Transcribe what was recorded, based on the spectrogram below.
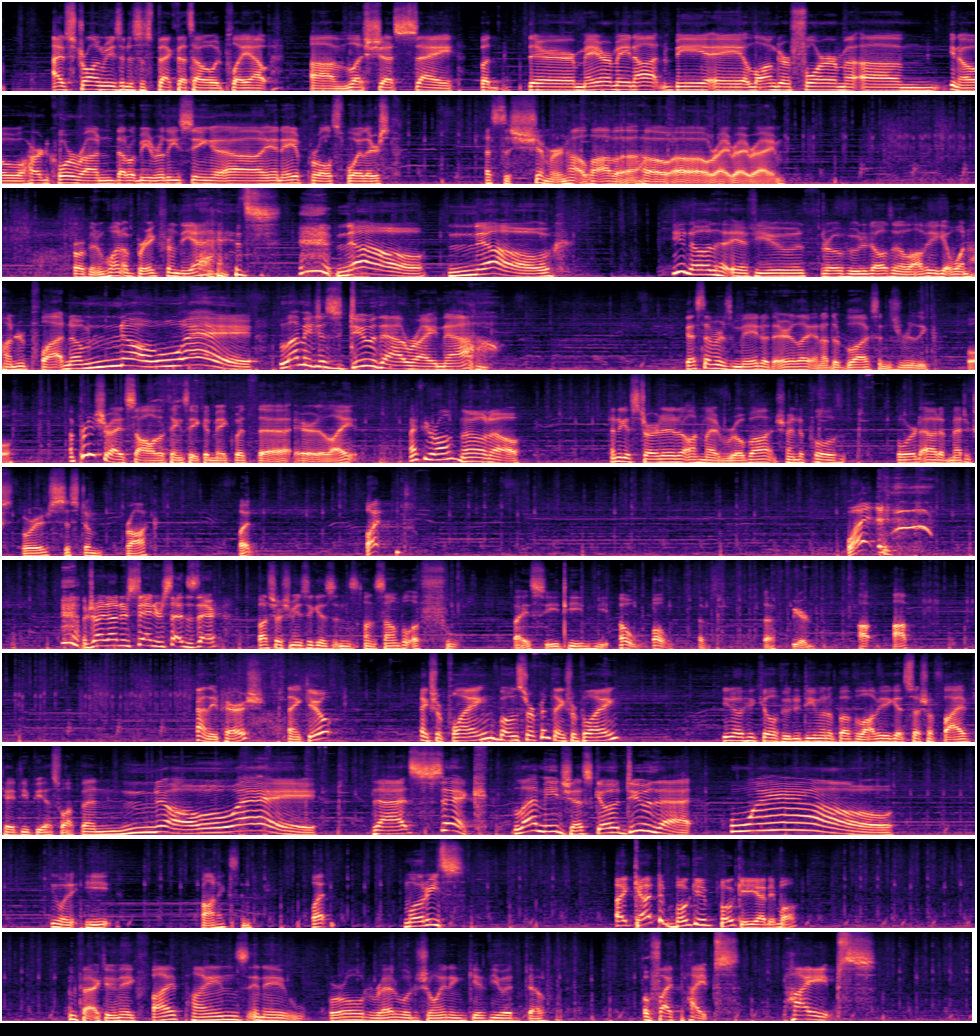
I have strong reason to suspect that's how it would play out. Um, let's just say but there may or may not be a longer form, um, you know, hardcore run that'll be releasing uh, in April. Spoilers. That's the shimmer, not lava. Oh, oh, oh right, right, right. Corbin, want a break from the ads? no, no. You know that if you throw voodoo dolls in the lava, you get 100 platinum? No way! Let me just do that right now. Guest ever is made with airlight and other blocks and it's really cool. I'm pretty sure I saw all the things that you could make with the airlight. Might be wrong? No, no. I'm gonna get started on my robot trying to pull sword out of magic storage system rock. What? What? What? I'm trying to understand your sentence there. Boss Rush music is an ensemble of Fool by CT. Oh, whoa the uh, weird pop pop. Kindly perish. Thank you. Thanks for playing, Bone Serpent. Thanks for playing. You know if you kill a voodoo demon above lava, you get special 5k DPS weapon? No way! That's sick! Let me just go do that. Wow! Want to eat Chronix and what? Maurice! I can't boogie boogie anymore. In fact, if you make five pines in a world, red will join and give you a devil. Oh, five pipes. Pipes.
